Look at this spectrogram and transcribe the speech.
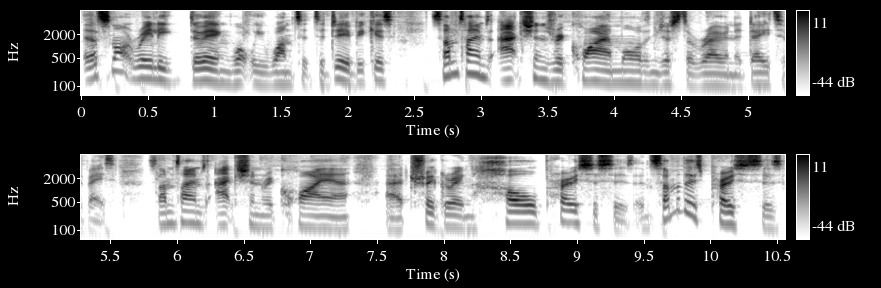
that's not really doing what we want it to do because sometimes actions require more than just a row in a database. Sometimes action require uh, triggering whole processes. And some of those processes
